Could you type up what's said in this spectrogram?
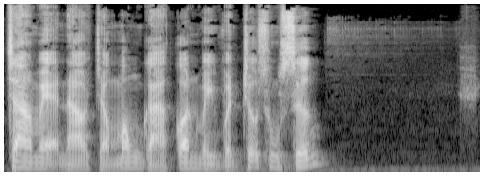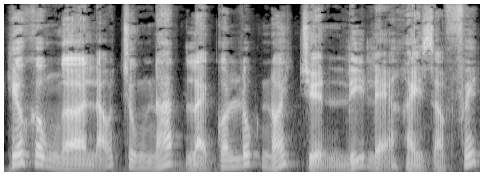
Cha mẹ nào chẳng mong gả con mình vào chỗ sung sướng. Hiếu không ngờ lão Trung Nát lại có lúc nói chuyện lý lẽ hay giả phết.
